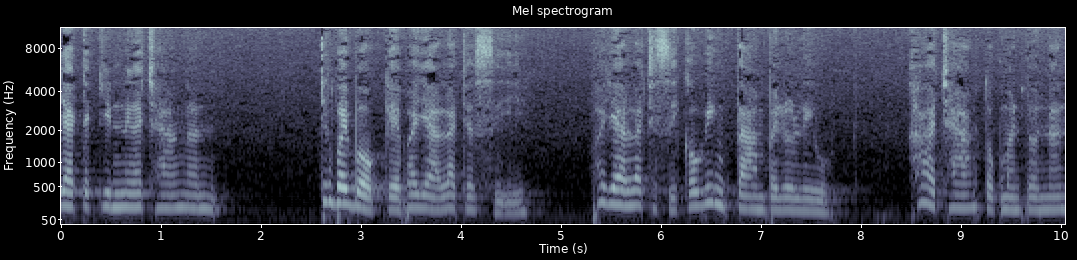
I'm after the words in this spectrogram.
อยากจะกินเนื้อช้างนั้น จึงไปบอกแก่พระยาราชสีพระยาราชสีก็วิ่งตามไปเร็วๆฆ่าช้างตกมันตัวนั้น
